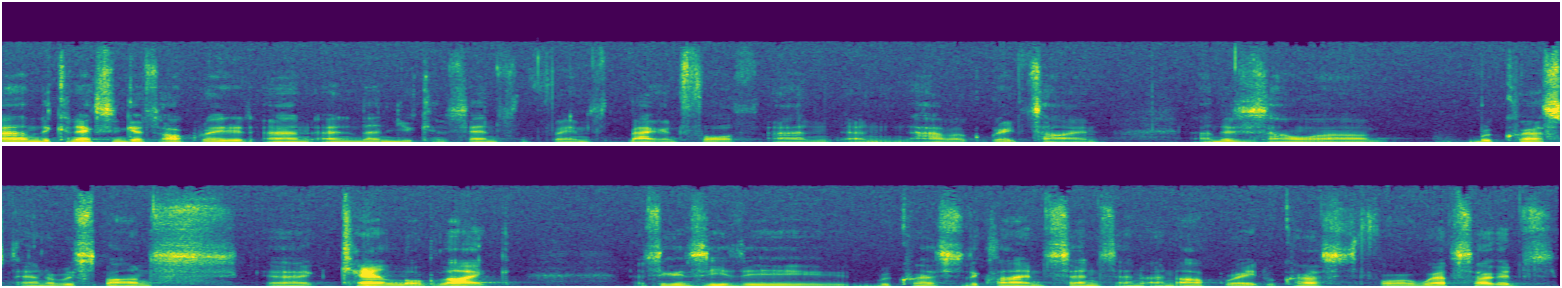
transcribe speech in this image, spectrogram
and the connection gets upgraded, and, and then you can send some frames back and forth and, and have a great time. And this is how a request and a response uh, can look like. As you can see, the request, the client sends an, an upgrade request for WebSockets,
